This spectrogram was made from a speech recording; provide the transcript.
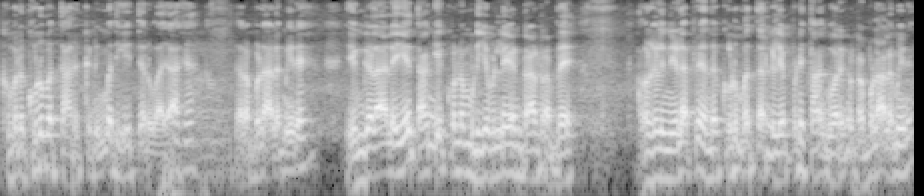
குமர குடும்பத்தாருக்கு நிம்மதியை தருவாயாக. ரப்பல் எங்களாலேயே தாங்கிக் கொள்ள முடியவில்லை என்றால் ரப்பே. அவர்களின் இழப்பை அந்த குடும்பத்தார்கள் எப்படி தாங்குவார்கள் ரப்பல்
